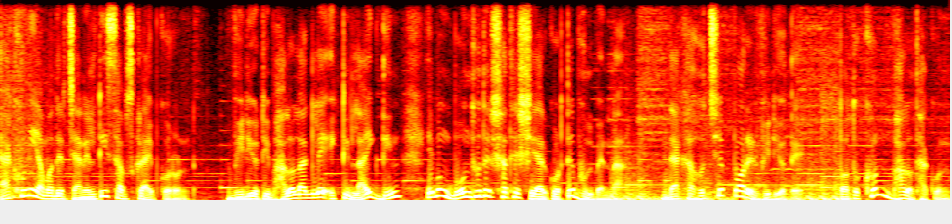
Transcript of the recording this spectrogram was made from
এখনই আমাদের চ্যানেলটি সাবস্ক্রাইব করুন। ভিডিওটি ভালো লাগলে একটি লাইক দিন এবং বন্ধুদের সাথে শেয়ার করতে ভুলবেন না। দেখা হচ্ছে পরের ভিডিওতে। ততক্ষণ ভালো থাকুন।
